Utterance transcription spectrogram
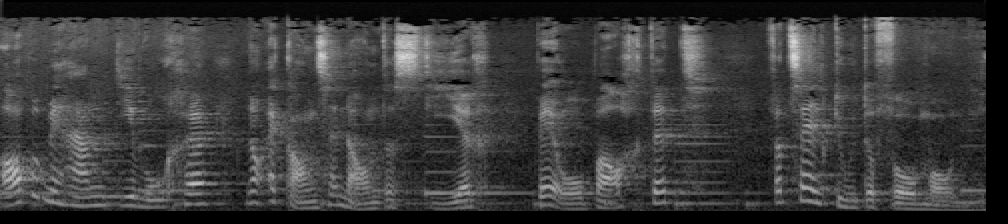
Aber wir haben diese Woche noch ein ganz anderes Tier beobachtet, Erzähl du davon, Moni.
